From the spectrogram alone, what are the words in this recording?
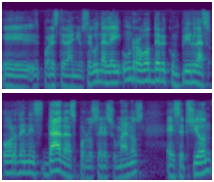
eh, por este daño. Segunda ley, un robot debe cumplir las órdenes dadas por los seres humanos, a excepción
